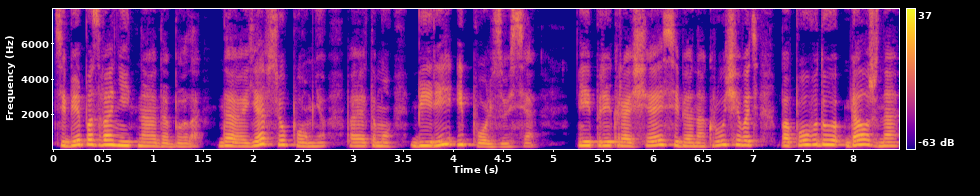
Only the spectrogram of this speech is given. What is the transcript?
Тебе позвонить надо было. Да, я все помню, поэтому бери и пользуйся. И прекращай себя накручивать по поводу «должна».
